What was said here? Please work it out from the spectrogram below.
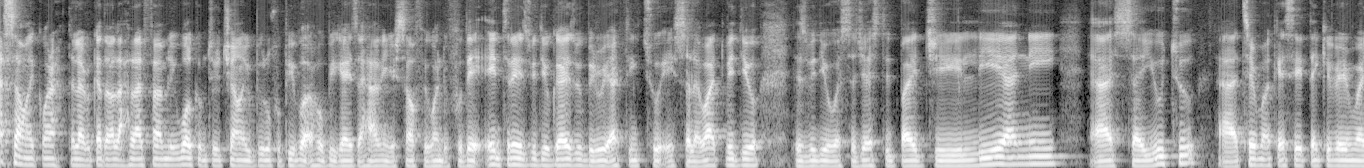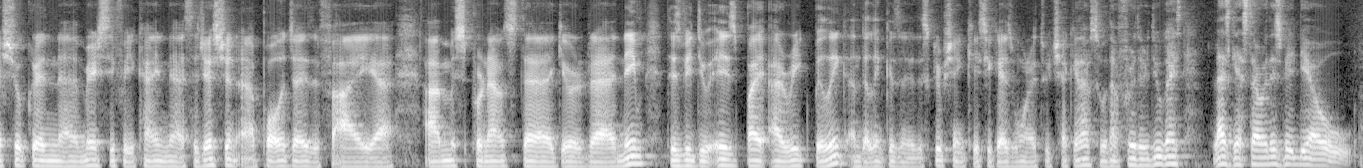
Assalamualaikum warahmatullahi wabarakatuh. Halal family welcome to the channel you beautiful people. I hope you guys are having yourself a wonderful day. In today's video guys we'll be reacting to a salawat video. This video was suggested by Jiliani uh, Sayutu uh, terima kasih thank you very much. Shukran uh, mercy for your kind uh, suggestion. I apologize if i uh, uh, mispronounced uh, your uh, name. This video is by Arik Billing and the link is in the description in case you guys wanted to check it out. So without further ado guys let's get started with this video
